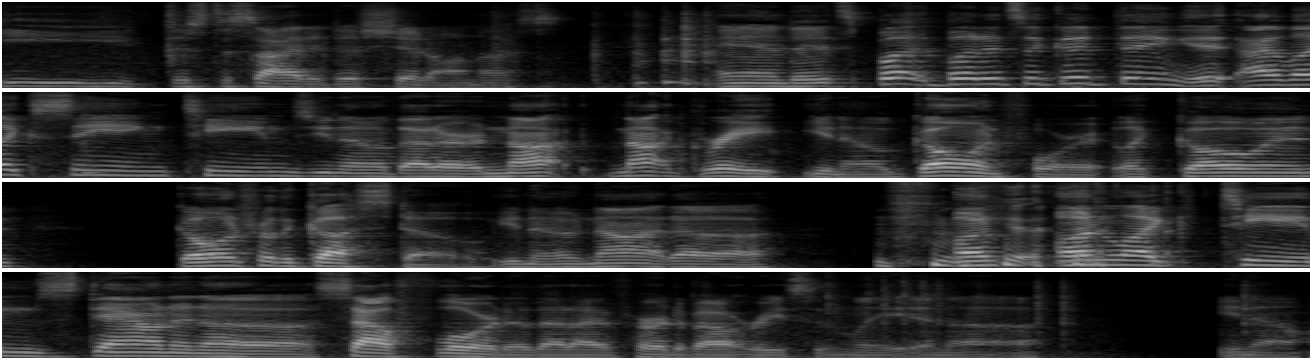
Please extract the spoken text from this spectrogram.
he just decided to shit on us and it's but but it's a good thing it, i like seeing teams you know that are not not great you know going for it like going going for the gusto you know not uh un, unlike teams down in uh south florida that i've heard about recently and uh you know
